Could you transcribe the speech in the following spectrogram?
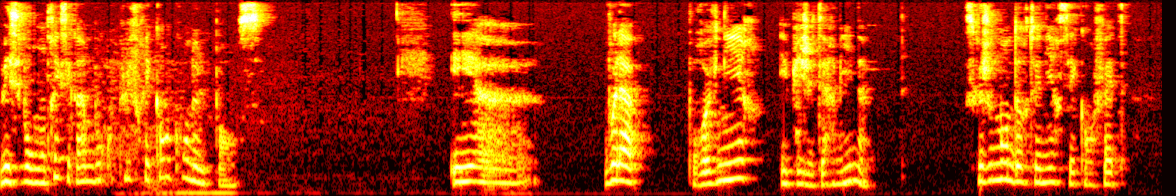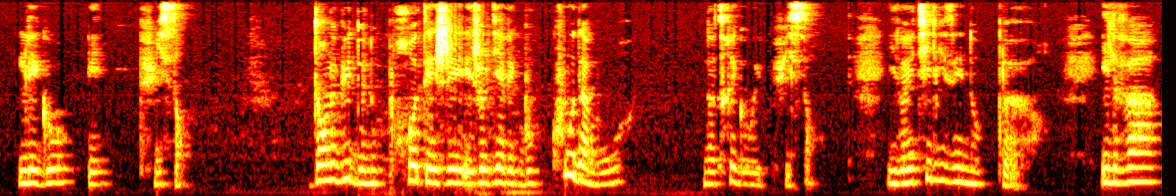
Mais c'est pour montrer que c'est quand même beaucoup plus fréquent qu'on ne le pense. Et euh, voilà, pour revenir, et puis je termine, ce que je vous demande de retenir, c'est qu'en fait, l'ego est puissant. Dans le but de nous protéger, et je le dis avec beaucoup d'amour, notre ego est puissant. Il va utiliser nos peurs. Il va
